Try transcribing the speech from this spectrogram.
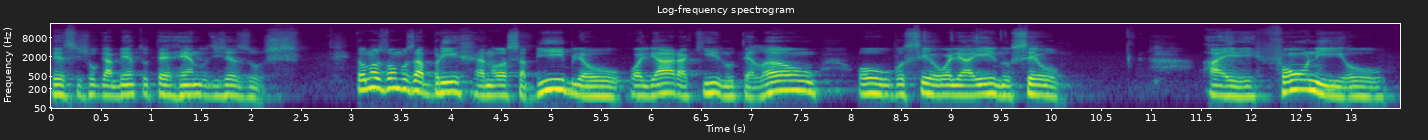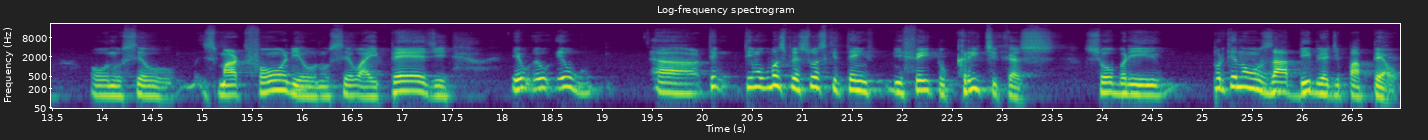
desse julgamento terreno de Jesus. Então, nós vamos abrir a nossa Bíblia, ou olhar aqui no telão, ou você olhar aí no seu iPhone, ou, ou no seu smartphone, ou no seu iPad. Eu, eu, eu uh, tem, tem algumas pessoas que têm me feito críticas sobre por que não usar a Bíblia de papel.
